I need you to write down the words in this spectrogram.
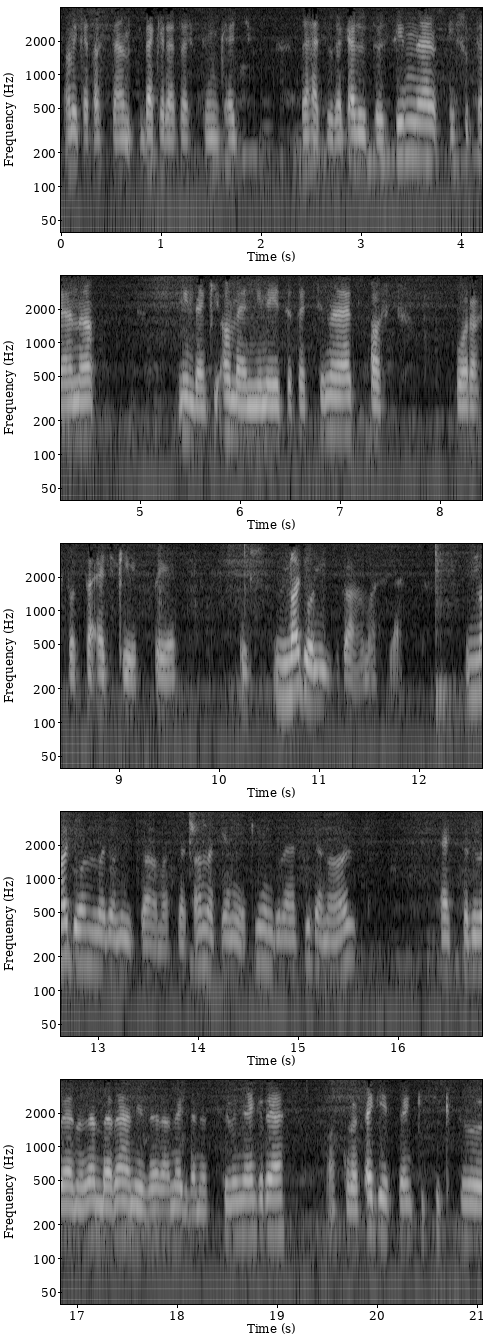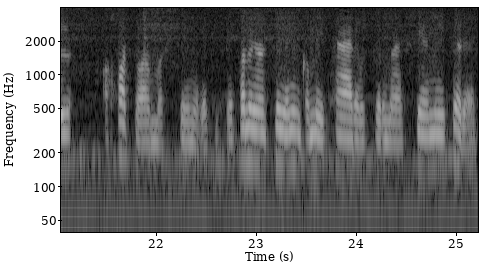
amiket aztán bekereteztünk egy lehetőleg előtő színnel, és utána mindenki amennyi négyzetet csinált, azt forrasztotta egy képé. És nagyon izgalmas lett. Nagyon-nagyon izgalmas lett. Annak hogy a kiindulás ugyanaz, egyszerűen az ember ránézel a 45 szőnyegre, akkor az egészen kicsiktől a hatalmas szőnyeget is. Van olyan szőnyegünk, amelyik háromszor másfél méteres,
